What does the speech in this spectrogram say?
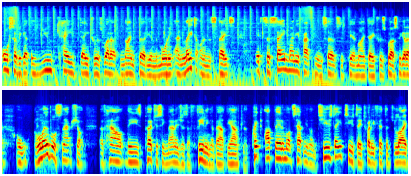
Also, we get the UK data as well at 9:30 in the morning, and later on in the States, it's the same manufacturing and services PMI data as well. So we get a, a global snapshot of how these purchasing managers are feeling about the outlook. Quick update on what's happening on Tuesday, Tuesday, 25th of July,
